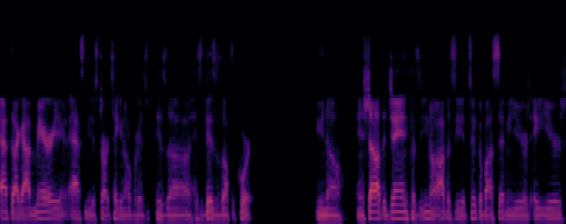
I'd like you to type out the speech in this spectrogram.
after I got married and asked me to start taking over his his uh his business off the court. You know, and shout out to James because you know obviously it took about seven years, eight years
